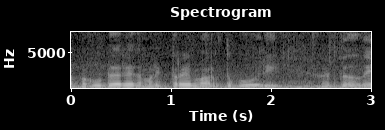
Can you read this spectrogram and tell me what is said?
അപ്പോൾ കൂട്ടുകാരെ നമ്മൾ ഇത്രയും വറുത്ത് കോരി അടുത്തത്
